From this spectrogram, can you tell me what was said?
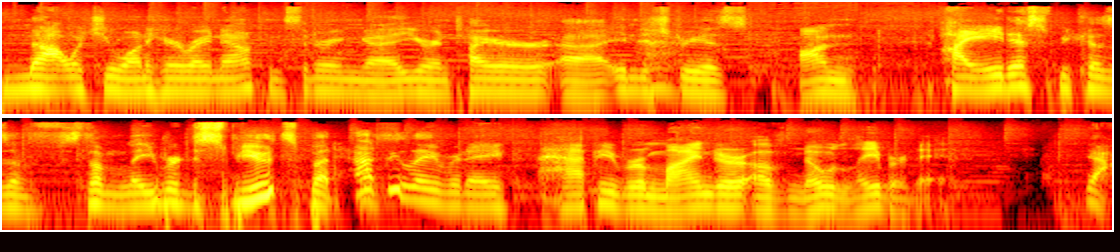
not what you want to hear right now, considering uh, your entire uh, industry is on hiatus because of some labor disputes. But happy Labor Day. Happy reminder of no Labor Day. Yeah.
